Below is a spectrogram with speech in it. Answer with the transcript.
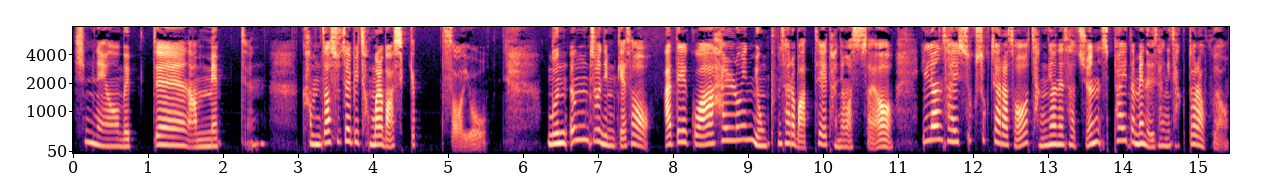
싶네요. 맵든 안 맵든. 감자 수제비 정말 맛있겠어요. 문응주님께서 아들과 할로윈 용품 사러 마트에 다녀왔어요. 1년 사이 쑥쑥 자라서 작년에 사준 스파이더맨 의상이 작더라고요.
